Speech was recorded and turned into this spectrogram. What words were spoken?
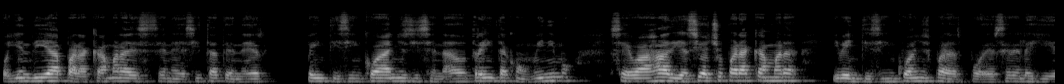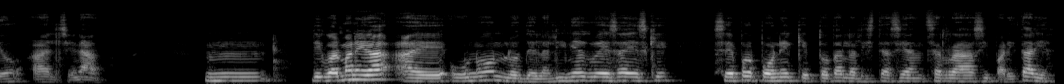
Hoy en día para Cámara se necesita tener 25 años y Senado 30 como mínimo. Se baja a 18 para Cámara y 25 años para poder ser elegido al Senado. Mm, de igual manera, eh, uno de las líneas gruesas es que se propone que todas las listas sean cerradas y paritarias.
